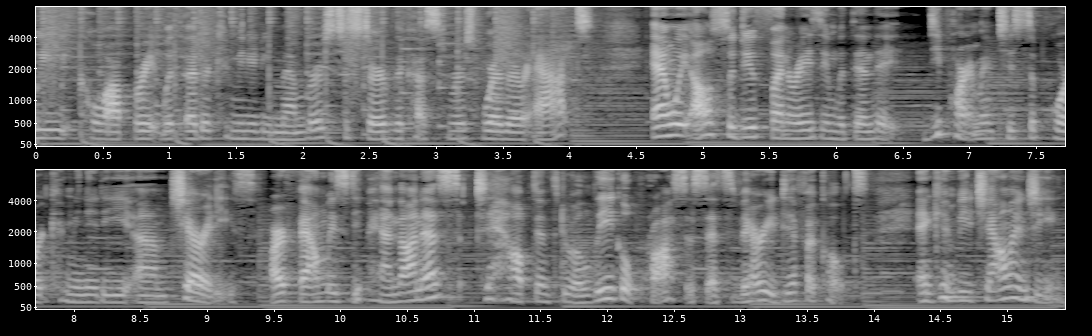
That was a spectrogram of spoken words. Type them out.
We cooperate with other community members to serve the customers where they're at. And we also do fundraising within the department to support community um, charities. Our families depend on us to help them through a legal process that's very difficult and can be challenging.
